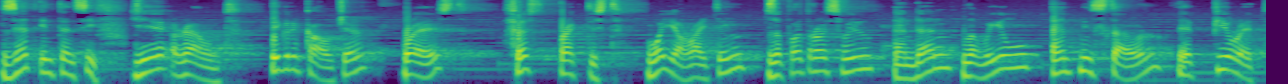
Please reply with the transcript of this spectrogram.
that intensive year-round agriculture raised, first practiced via writing, the potter's wheel, and then the wheel and millstone appeared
